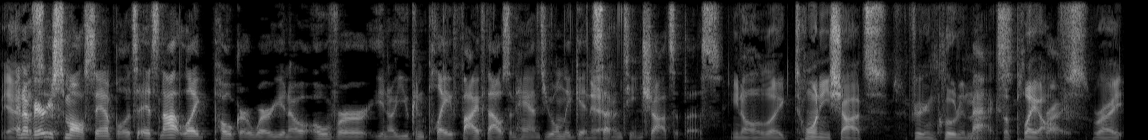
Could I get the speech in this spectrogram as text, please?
yeah, and a very it. small sample. It's it's not like poker where you know over you know you can play five thousand hands. You only get yeah. seventeen shots at this. You know, like twenty shots if you're including Max, the, the playoffs, right.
